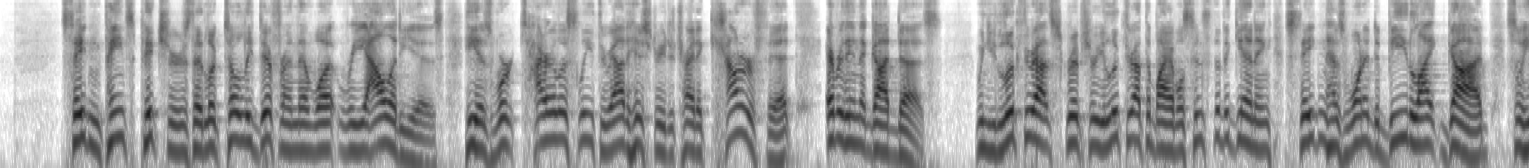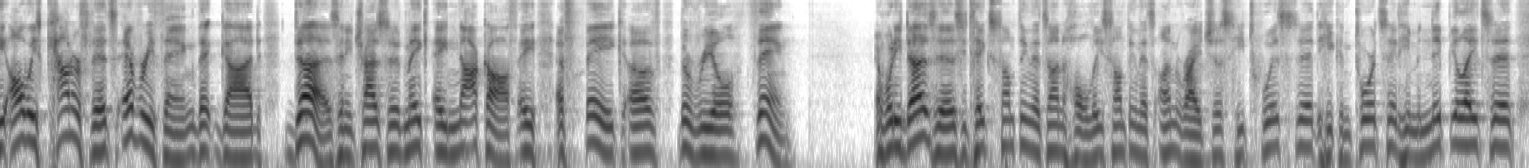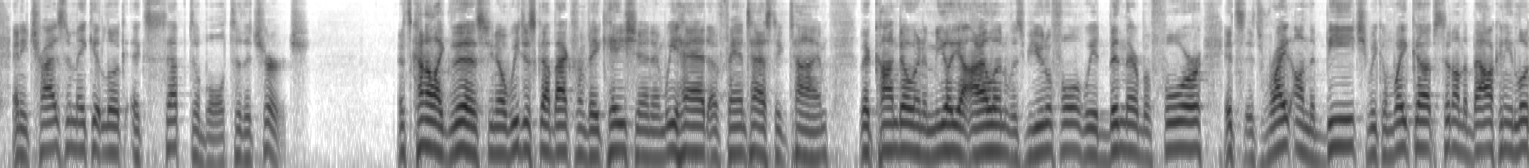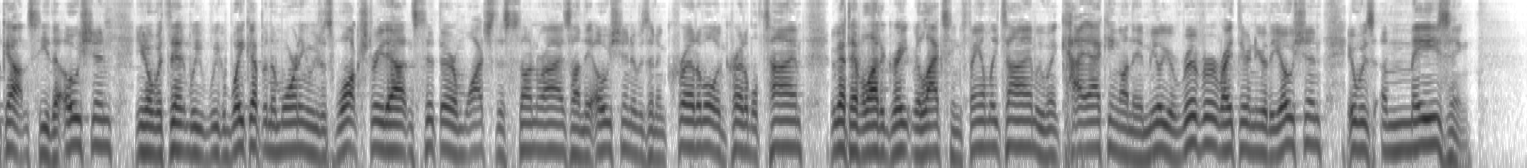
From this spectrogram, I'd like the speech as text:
Satan paints pictures that look totally different than what reality is. He has worked tirelessly throughout history to try to counterfeit everything that God does. When you look throughout Scripture, you look throughout the Bible, since the beginning, Satan has wanted to be like God, so he always counterfeits everything that God does. And he tries to make a knockoff, a, a fake of the real thing. And what he does is he takes something that's unholy, something that's unrighteous, he twists it, he contorts it, he manipulates it, and he tries to make it look acceptable to the church. It's kind of like this, you know, we just got back from vacation and we had a fantastic time. The condo in Amelia Island was beautiful. We had been there before. It's, it's right on the beach. We can wake up, sit on the balcony, look out and see the ocean. You know, within, we, we could wake up in the morning, we just walk straight out and sit there and watch the sunrise on the ocean. It was an incredible, incredible time. We got to have a lot of great relaxing family time. We went kayaking on the Amelia River right there near the ocean. It was amazing.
